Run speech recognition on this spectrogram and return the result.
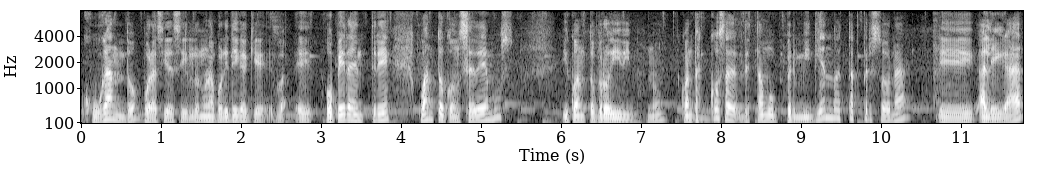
jugando, por así decirlo, en una política que eh, opera entre cuánto concedemos y cuánto prohibimos, ¿no? Cuántas cosas le estamos permitiendo a estas personas eh, alegar,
